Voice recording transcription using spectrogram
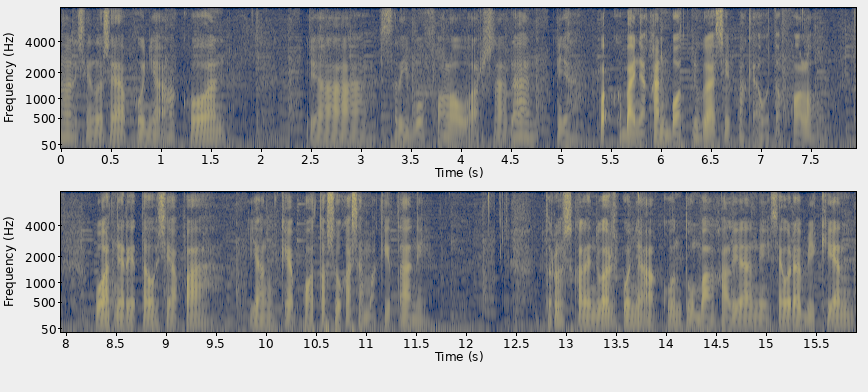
Nah, di sini tuh saya punya akun ya 1000 followers lah dan ya kebanyakan bot juga sih pakai auto follow. Buat nyari tahu siapa yang kepo atau suka sama kita nih. Terus kalian juga harus punya akun tumbal kalian nih. Saya udah bikin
